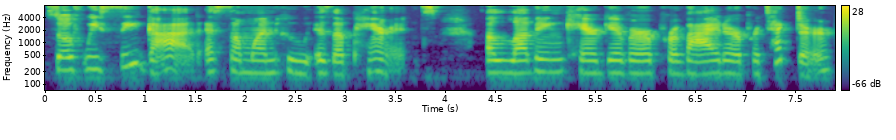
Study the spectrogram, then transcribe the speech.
So, if we see God as someone who is a parent, a loving caregiver, provider, protector,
